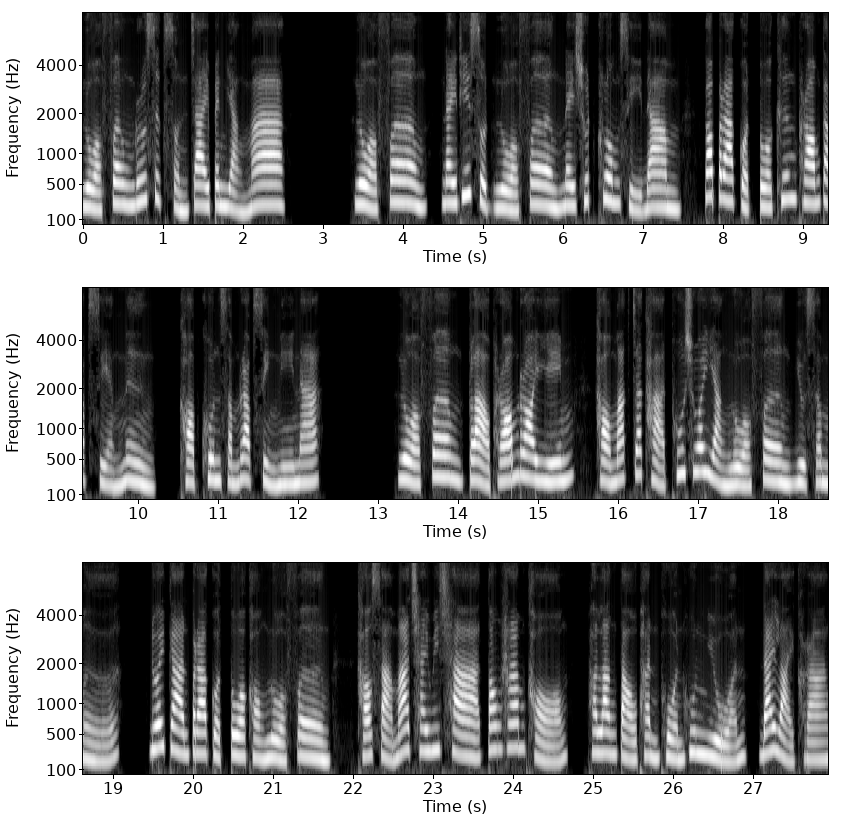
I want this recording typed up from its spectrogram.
หลัวเฟิงรู้สึกสนใจเป็นอย่างมาก หลัวเฟิง ในที่สุดหลัวเฟิงในชุดคลุมสีดำก็ปรากฏตัวขึ้นพร้อมกับเสียงหนึ่ง ขอบคุณสำหรับสิ่งนี้นะ หลัวเฟิงกล่าวพร้อมรอยยิ้ม เขามักจะขาดผู้ช่วยอย่างหลัวเฟิงอยู่เสมอ ด้วยการปรากฏตัวของหลัวเฟิง เขาสามารถใช้วิชาต้องห้ามของ พลังเต่าพันผวนหุ่นหยวนได้หลายครั้ง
